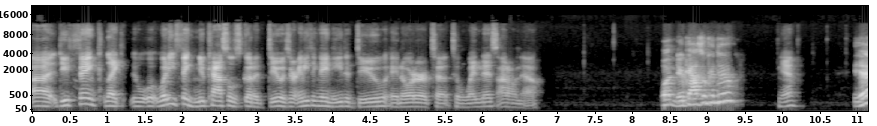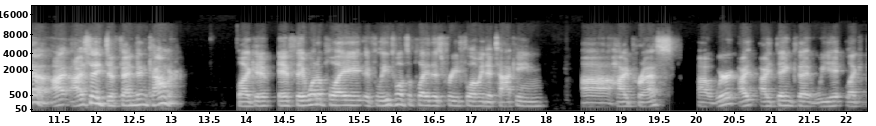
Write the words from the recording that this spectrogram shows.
Uh, do you think like what do you think Newcastle's going to do? Is there anything they need to do in order to to win this? I don't know. What Newcastle can do? Yeah. Yeah, I, I say defend and counter. Like if, if they want to play, if Leeds wants to play this free flowing attacking uh, high press, uh, we're I, I think that we like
